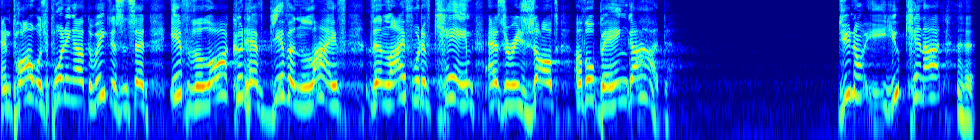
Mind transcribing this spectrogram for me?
And Paul was pointing out the weakness and said, if the law could have given life, then life would have came as a result of obeying God. Do you know you cannot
